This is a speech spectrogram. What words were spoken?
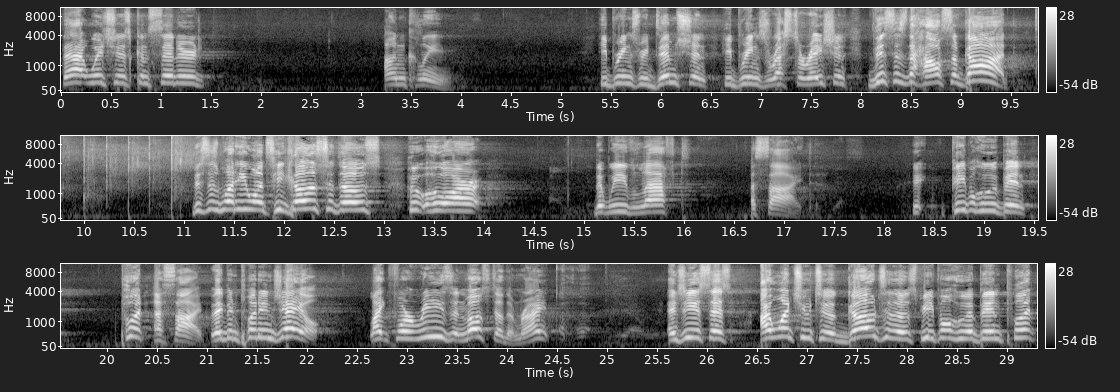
that which is considered unclean. He brings redemption, He brings restoration. This is the house of God. This is what He wants. He goes to those who, who are that we've left aside. People who have been put aside, they've been put in jail, like for a reason, most of them, right? And Jesus says, I want you to go to those people who have been put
